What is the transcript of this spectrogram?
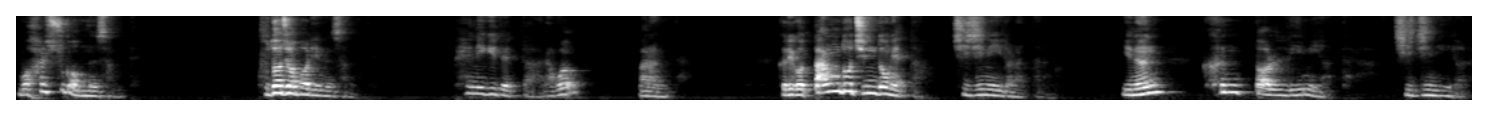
뭐 할 수가 없는 상태. 굳어져 버리는 상태. 패닉이 됐다라고 말합니다. 그리고 땅도 진동했다. 지진이 일어났다는 것. 이는 큰 떨림이었더라. 지진이 일어나.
